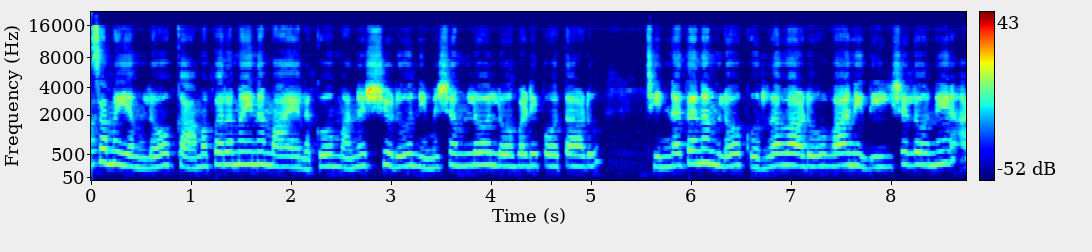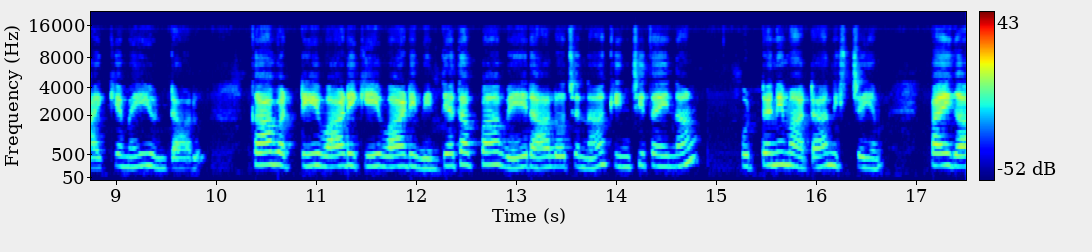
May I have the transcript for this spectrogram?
సమయంలో కామపరమైన మాయలకు మనుష్యుడు నిమిషంలో లోబడిపోతాడు. చిన్నతనంలో కుర్రవాడు వాని దీక్షలోనే ఐక్యమై ఉంటాడు. కాబట్టి వాడికి వాడి విద్య తప్ప వేరాలోచన కించితైనా పుట్టని మాట నిశ్చయం. పైగా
